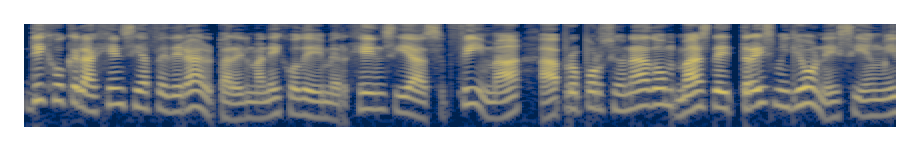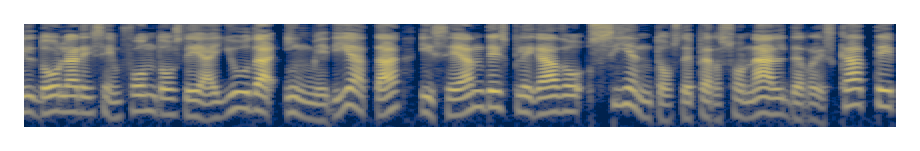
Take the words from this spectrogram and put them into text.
dijo que la Agencia Federal para el Manejo de Emergencias, FIMA, ha proporcionado más de 3 millones 100 mil dólares en fondos de ayuda inmediata y se han desplegado cientos de personal de rescate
